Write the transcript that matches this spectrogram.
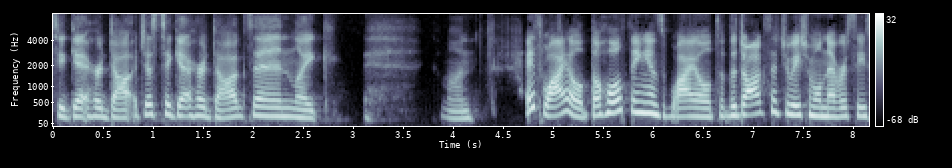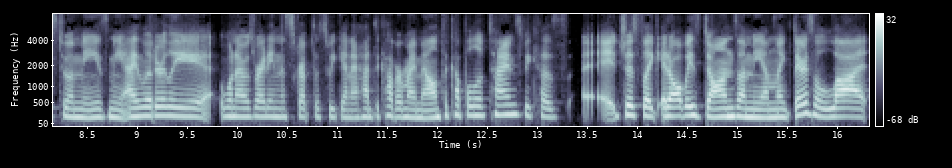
to get her dog just to get her dogs in. Like, come on. It's wild. The whole thing is wild. The dog situation will never cease to amaze me. I literally, when I was writing the script this weekend, I had to cover my mouth a couple of times because it just like it always dawns on me. I'm like, there's a lot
